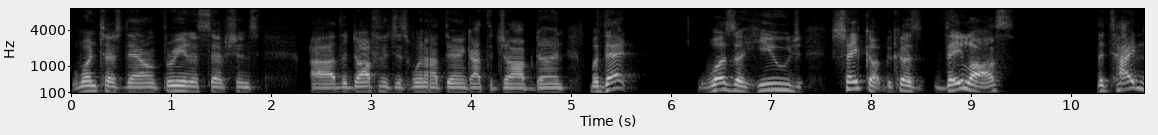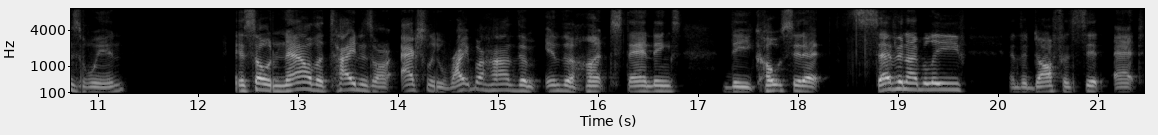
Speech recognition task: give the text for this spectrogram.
one touchdown, three interceptions. Uh, the Dolphins just went out there and got the job done. But that was a huge shakeup because they lost, the Titans win. And so now the Titans are actually right behind them in the hunt standings. The Colts sit at seven, I believe and the Dolphins sit at.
